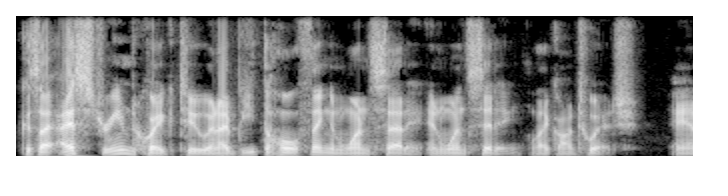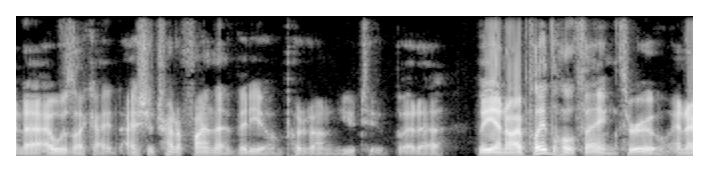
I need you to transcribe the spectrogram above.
because I, I streamed Quake 2 and I beat the whole thing in one setting in one sitting, like on Twitch. And uh, I was like, I, I should try to find that video and put it on YouTube. But uh, but yeah, no, I played the whole thing through, and I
